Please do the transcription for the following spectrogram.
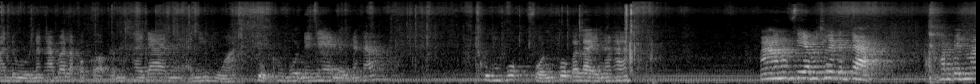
มาดูนะคะ ว่าเราประกอบแล้วมันใช้ได้ไหมอันนี้หัวจุกข้างบนแน่ๆเลยนะคะ คุมพวกฝนพวกอะไรนะคะ มาน้องเฟียมาช่วยกันจับทำเป็นไหม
